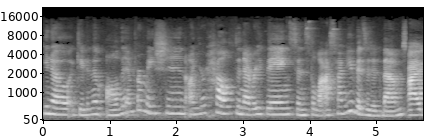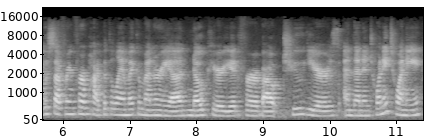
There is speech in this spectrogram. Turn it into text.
you know, giving them all the information on your health and everything since the last time you visited them. I was suffering from hypothalamic amenorrhea, no period, for about two years. And then in 2020,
